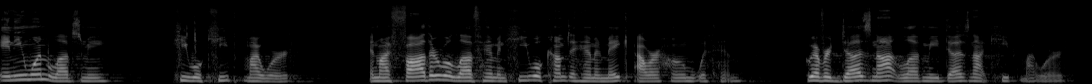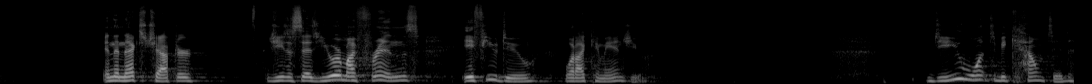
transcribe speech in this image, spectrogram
anyone loves me, he will keep my word. And my Father will love him, and he will come to him and make our home with him. Whoever does not love me does not keep my word. In the next chapter, Jesus says, You are my friends if you do what I command you. Do you want to be counted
